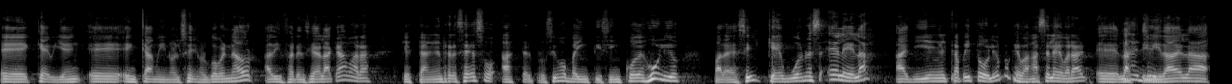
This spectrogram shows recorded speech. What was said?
eh, que bien eh, encaminó el señor gobernador, a diferencia de la Cámara, que están en receso hasta el próximo 25 de julio para decir qué bueno es el ELA allí en el Capitolio, porque van a celebrar eh, la Allí. actividad de la,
